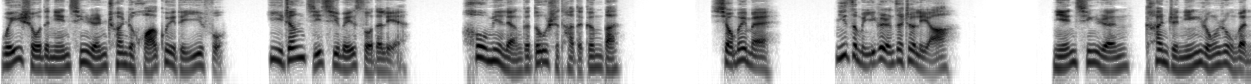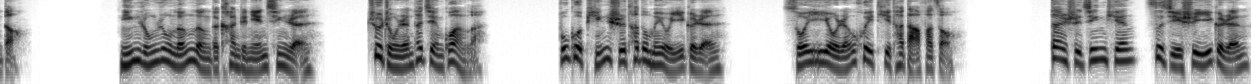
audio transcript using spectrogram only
为首的年轻人穿着华贵的衣服。一张极其猥琐的脸，后面两个都是他的跟班。小妹妹，你怎么一个人在这里啊？年轻人看着宁荣荣问道。宁荣荣冷冷的看着年轻人，这种人他见惯了，不过平时他都没有一个人，所以有人会替他打发走。但是今天自己是一个人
